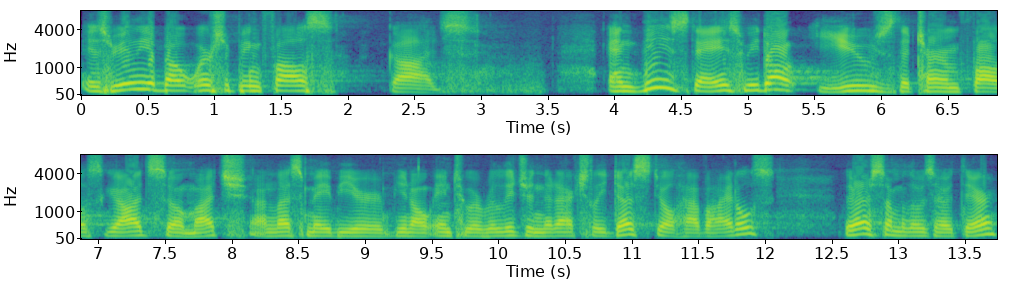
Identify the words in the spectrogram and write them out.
is really about worshiping false gods. And these days, we don't use the term false gods so much, unless maybe you're, you know, into a religion that actually does still have idols. There are some of those out there.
